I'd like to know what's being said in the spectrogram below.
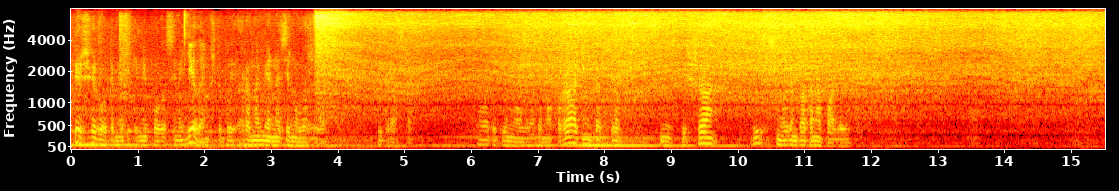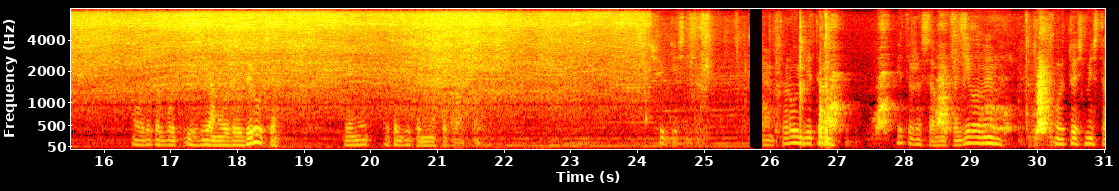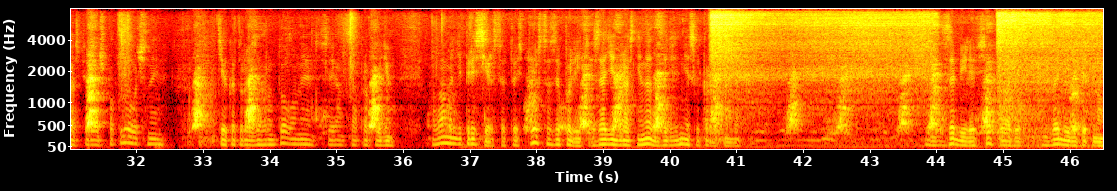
Теперь широкими такими полосами делаем, чтобы равномерно зерно ложилось и краска. Вот таким образом аккуратненько все, не спеша и смотрим, как она падает. Вот это будет изъяны уже уберутся, и они забьются немножко краской. Чудесненько. Вторую деталь. И то же самое проделываем. Вот, то есть места сперва шпаклевочные, те, которые загрунтованные, слянца проходим. Главное не пересердствовать, то есть просто запылить. За один раз не надо, за несколько раз надо. Забили, все хватит. Забили пятно.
